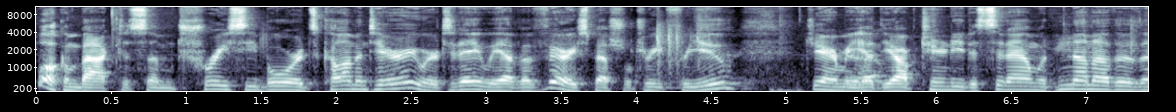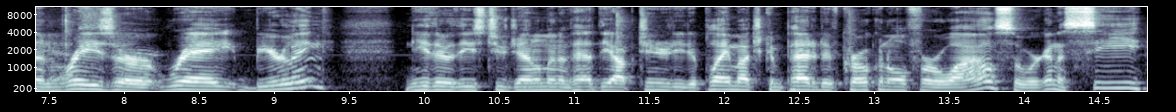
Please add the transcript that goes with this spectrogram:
Welcome back to some Tracey Boards commentary, where today we have a very special treat for you. Jeremy had the opportunity to sit down with none other than Razor Ray Beierling. Neither of these two gentlemen have had the opportunity to play much competitive crokinole for a while, so we're going to see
